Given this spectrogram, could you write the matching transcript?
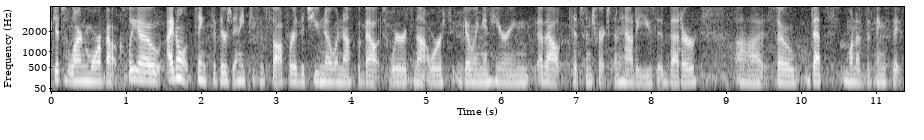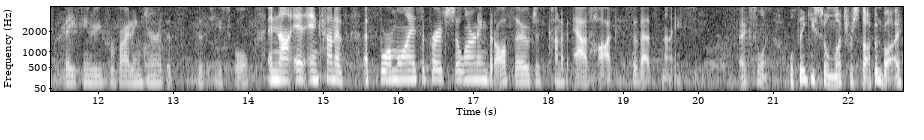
Get to learn more about Clio. I don't think that there's any piece of software that you know enough about to where it's not worth going and hearing about tips and tricks and how to use it better. Uh, so that's one of the things that they seem to be providing here that's that's useful and not and, and, kind of a formalized approach to learning, but also just kind of ad hoc. So that's nice. Excellent. Well, thank you so much for stopping by.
